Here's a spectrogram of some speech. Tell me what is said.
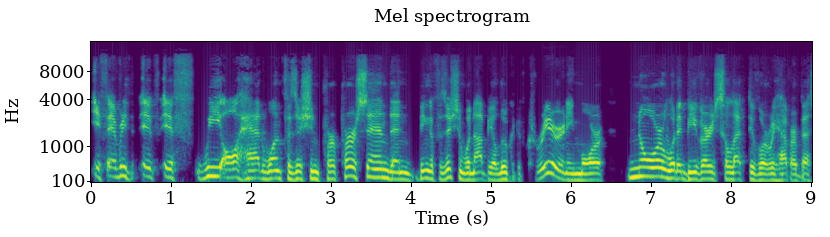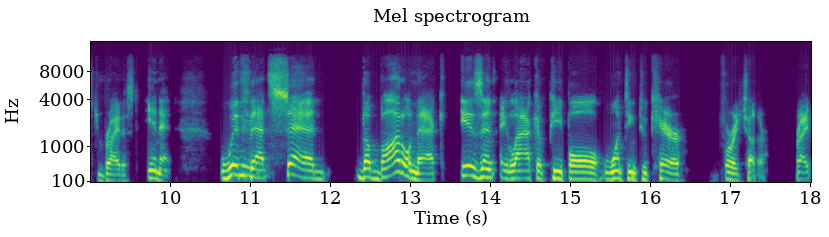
if every if if we all had one physician per person, then being a physician would not be a lucrative career anymore. Nor would it be very selective where we have our best and brightest in it. With mm-hmm. that said, the bottleneck isn't a lack of people wanting to care for each other, right?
